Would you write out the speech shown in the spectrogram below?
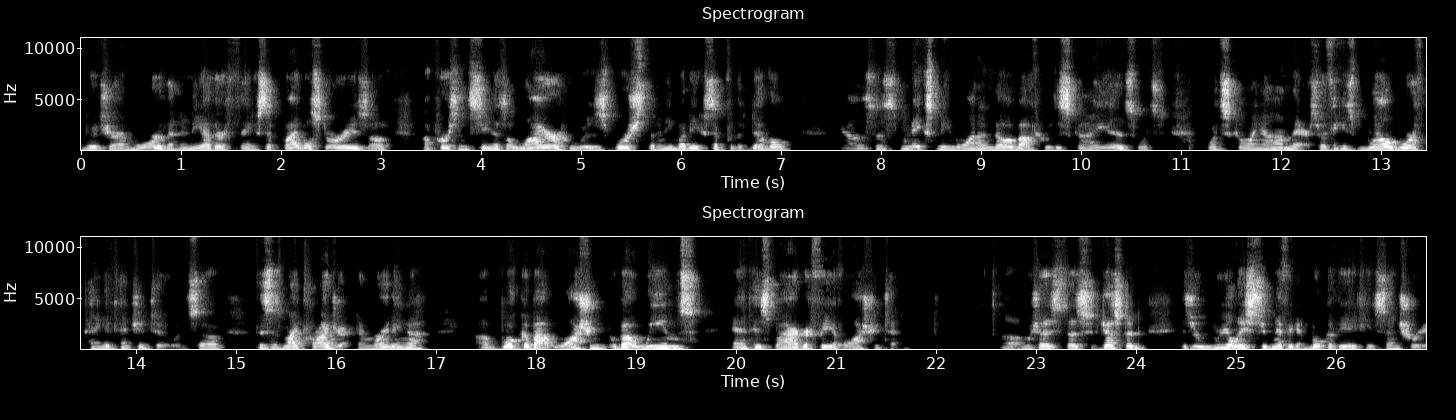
which are more than any other thing except Bible stories of a person seen as a liar who is worse than anybody except for the devil. You know, this just makes me want to know about who this guy is, what's what's going on there. So I think he's well worth paying attention to. And so this is my project. I'm writing a, a book about Washington, about Weems and his biography of Washington, um, which, as, as suggested, is a really significant book of the 18th century.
